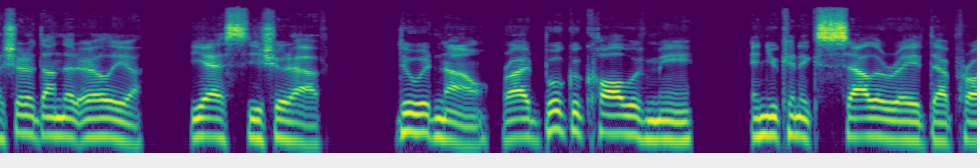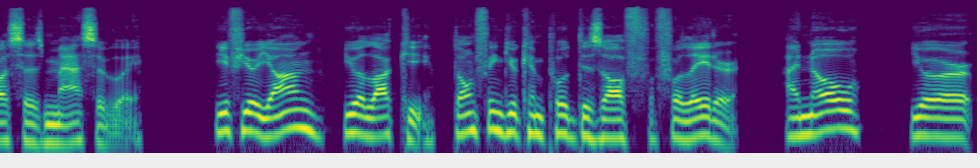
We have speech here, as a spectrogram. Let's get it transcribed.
I should have done that earlier. Yes, you should have. Do it now, right? Book a call with me, and you can accelerate that process massively. If you're young, you're lucky. Don't think you can put this off for later. I know your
